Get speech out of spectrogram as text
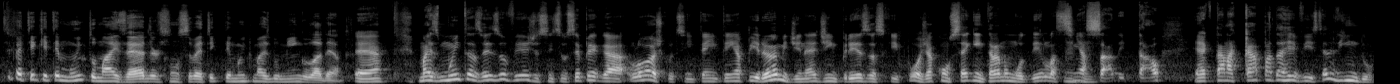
você vai ter que ter muito mais Ederson, você vai ter que ter muito mais domingo lá dentro. é. Mas muitas vezes eu vejo, assim, se você pegar, lógico, assim, tem, tem a pirâmide, né, de empresas que, pô, já conseguem entrar no modelo assim, Uhum. assado e tal, é que tá na capa da revista. É lindo.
